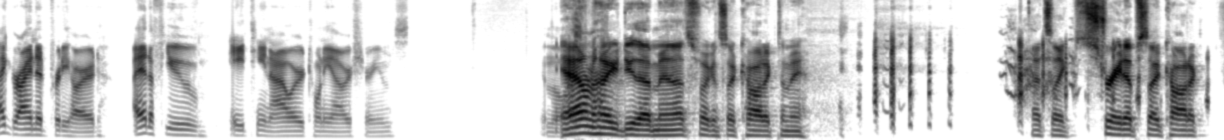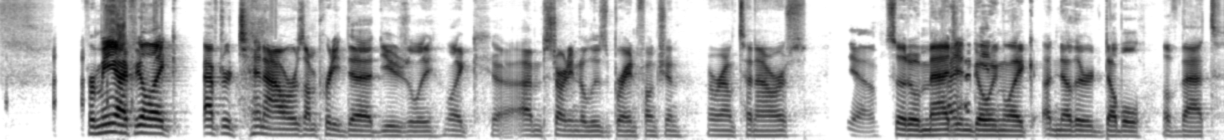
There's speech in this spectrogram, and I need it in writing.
I grinded pretty hard. I had a few 18 hour, 20 hour streams. Yeah, I don't know how you do that, man. That's fucking psychotic to me. That's like straight up psychotic. For me, I feel like after 10 hours, I'm pretty dead usually. Like, uh, I'm starting to lose brain function around 10 hours. Yeah. So to imagine mean- going like another double of that.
